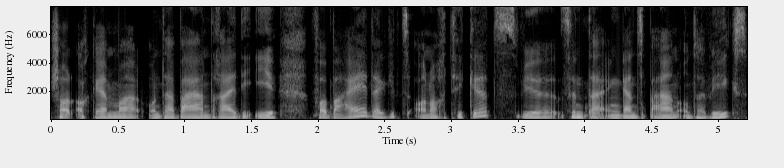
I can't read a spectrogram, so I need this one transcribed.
Schaut auch gerne mal unter bayern3.de vorbei. Da gibt's auch noch Tickets. Wir sind da in ganz Bayern unterwegs.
